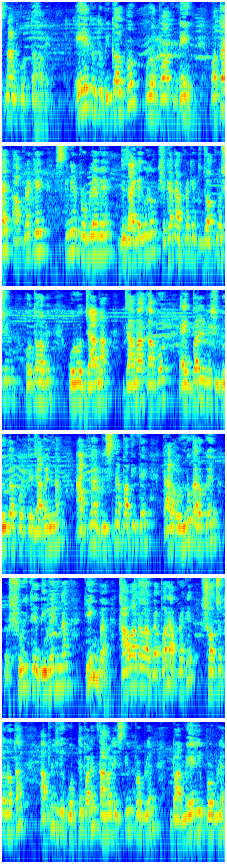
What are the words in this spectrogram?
স্নান করতে হবে। এর কিন্তু বিকল্প কোনো পথ নেই। অতএব আপনাকে স্কিনের প্রবলেমে যে জায়গাগুলো, সেখানে আপনাকে একটু যত্নশীল হতে হবে। কোনো জামা জামা কাপড় একবারের বেশি দুইবার পরতে যাবেন না। আপনার বিছনাপাতিতে কারও অন্য কারোকে শুইতে দিবেন না, কিংবা খাওয়া দাওয়ার ব্যাপারে আপনাকে সচেতনতা। আপনি যদি করতে পারেন, তাহলে স্কিন প্রবলেম বা মেয়েলি প্রবলেম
